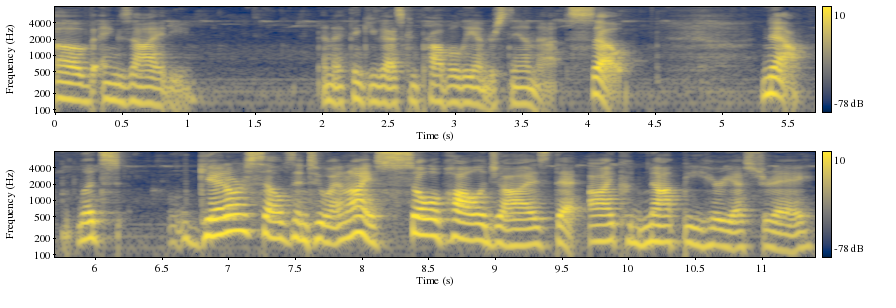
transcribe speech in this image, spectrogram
of anxiety. And I think you guys can probably understand that. So, now let's get ourselves into and I so apologize that I could not be here yesterday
